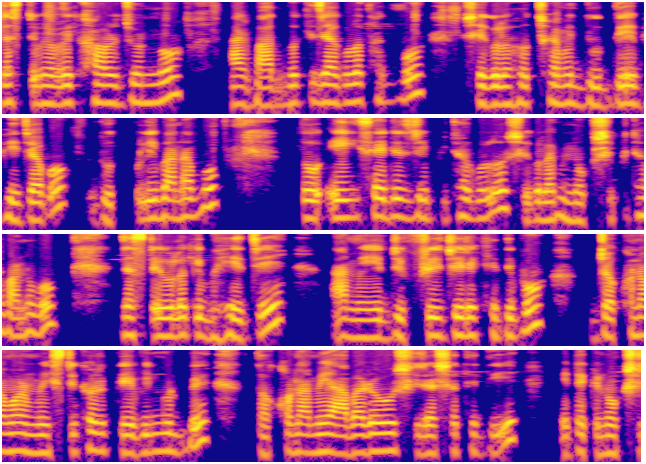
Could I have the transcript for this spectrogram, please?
জাস্ট এভাবে খাওয়ার জন্য। আর বাদ বাকি যাগুলো থাকব, সেগুলো হচ্ছে আমি দুধ দিয়ে ভিজাবো, দুধ পুলি বানাবো। তো এই সাইডের যে পিঠাগুলো, সেগুলো আমি নকশি পিঠা বানাবো। জাস্ট এগুলোকে ভেজে আমি ডিপ ফ্রিজে রেখে দেবো। যখন আমার মিষ্টি খাওয়ার ক্রেভিং উঠবে, তখন আমি আবারও শিরার সাথে দিয়ে এটাকে নকশি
